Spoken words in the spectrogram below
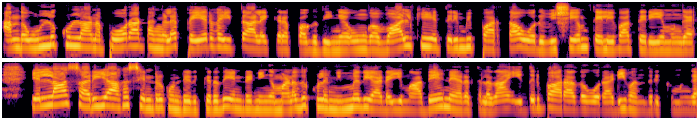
அந்த உள்ளுக்குள்ளான போராட்டங்களை பெயர் வைத்து அழைக்கிற பகுதிங்க. உங்க வாழ்க்கையை திரும்பி பார்த்தா ஒரு விஷயம் தெளிவா தெரியுமுங்க. எல்லாம் சரியாக சென்று கொண்டிருக்கிறது என்று நீங்க மனதுக்குள்ள நிம்மதி அடையும் அதே நேரத்துல தான் எதிர்பாராத ஒரு அடி வந்திருக்குமுங்க.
